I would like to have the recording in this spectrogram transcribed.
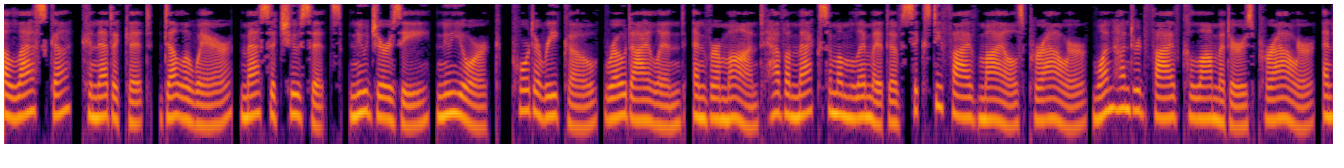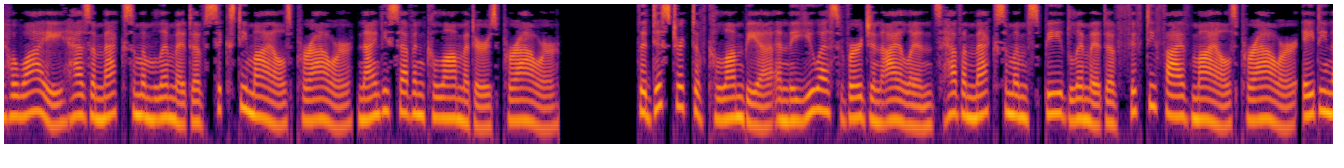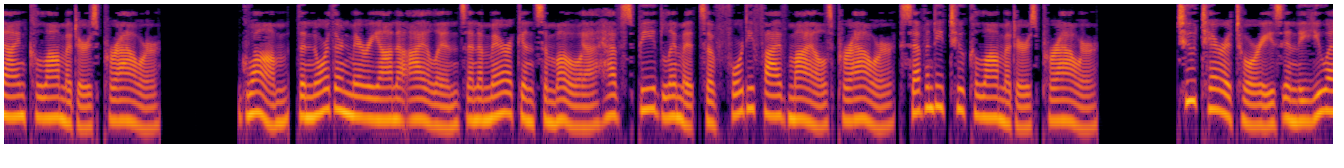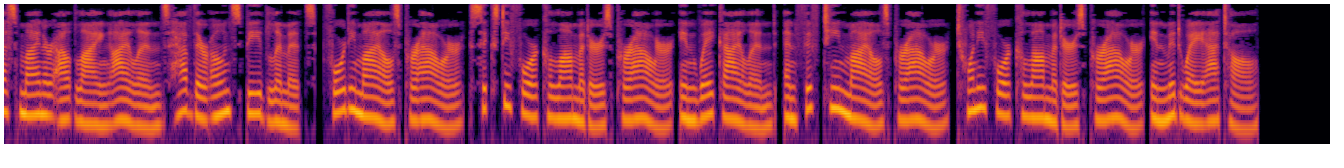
Alaska, Connecticut, Delaware, Massachusetts, New Jersey, New York, Puerto Rico, Rhode Island, and Vermont have a maximum limit of 65 miles per hour, 105 kilometers per hour, and Hawaii has a maximum limit of 60 miles per hour, 97 kilometers per hour. The District of Columbia and the U.S. Virgin Islands have a maximum speed limit of 55 miles per hour, 89 kilometers per hour. Guam, the Northern Mariana Islands and American Samoa have speed limits of 45 miles per hour, 72 kilometers per hour. Two territories in the U.S. minor outlying islands have their own speed limits, 40 miles per hour 64 kilometers per hour in Wake Island, and 15 miles per hour 24 kilometers per hour in Midway Atoll.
